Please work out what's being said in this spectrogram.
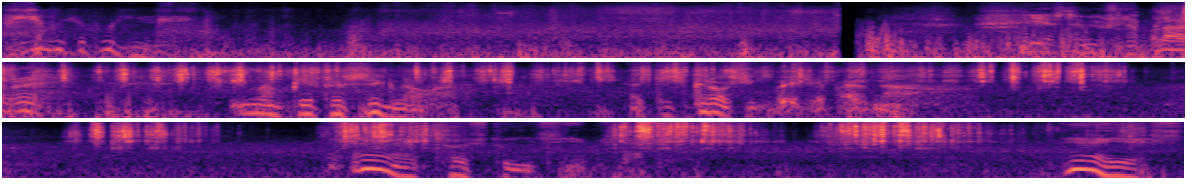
widzimy się później. Jestem już na plaży i mam pierwszy sygnał. Jakiś grosik będzie pewno. Nie, coś tu nic nie widać. Nie jest.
